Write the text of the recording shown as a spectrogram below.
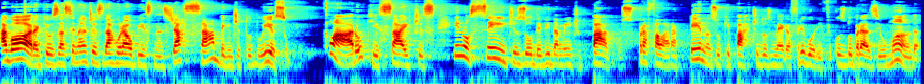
Agora que os assinantes da Rural Business já sabem de tudo isso, claro que sites inocentes ou devidamente pagos para falar apenas o que parte dos mega frigoríficos do Brasil manda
